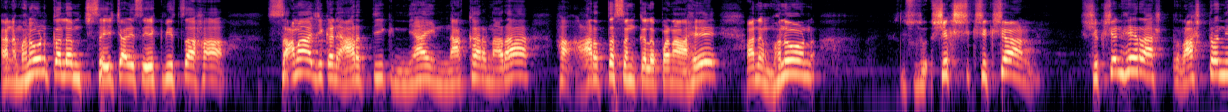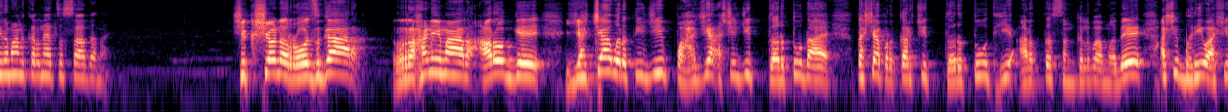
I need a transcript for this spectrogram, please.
आणि म्हणून कलम सेहेचाळीस एकवीसचा हा सामाजिक आणि आर्थिक न्याय नाकारणारा हा अर्थसंकल्पना आहे. आणि म्हणून शिक्ष शिक्षण शिक्षण हे राष्ट्र राष्ट्र निर्माण करण्याचं साधन आहे. शिक्षण रोजगार राहणीमान आरोग्य याच्यावरती जी पाहिजे अशी जी तरतूद आहे तशा प्रकारची तरतूद ही अर्थसंकल्पामध्ये अशी भरीव अशी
